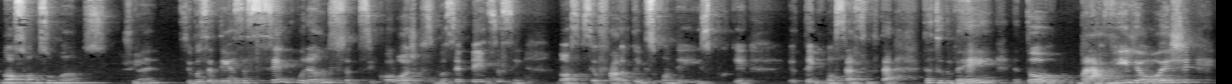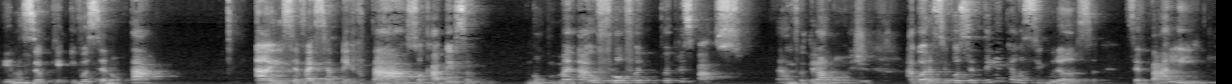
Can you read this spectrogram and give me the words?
nós somos humanos. Né? Se você tem essa segurança psicológica, se você pensa assim, nossa, se eu falo, eu tenho que esconder isso, porque eu tenho que mostrar assim que tá, tá tudo bem, eu tô maravilha hoje, e não sei o que, e você não tá, aí você vai se apertar, sua cabeça. No, aí o flow foi, foi para o espaço, tá? foi para longe. Agora, se você tem aquela segurança, você está ali,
